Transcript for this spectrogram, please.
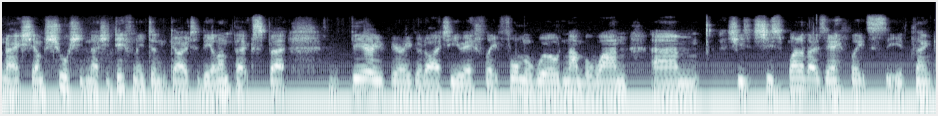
No, actually, I'm sure she. No, she definitely didn't go to the Olympics. But very, very good ITU athlete, former world number one. Um, she's she's one of those athletes that you'd think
